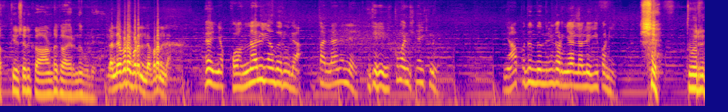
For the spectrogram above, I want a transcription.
അത്യാവശ്യം കാണേണ്ട കാര്യം പുള്ളി. അല്ല ഇവിടെ ഇവിടെ ഇല്ല ഇവിടെ ഇല്ല. ഏ ഞാൻ കൊന്നാലും ഞാൻ വരൂല. തല്ലാനല്ലേ? എനിക്ക് മനസ്സിലായിക്കണേ. ഞാൻ ഇപ്പൊ നിന്നു തുടങ്ങിയല്ലോ ഈ പണി? ഷേ ഇതൊരു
